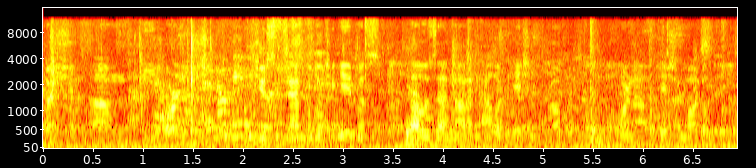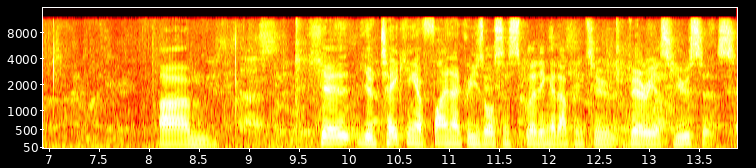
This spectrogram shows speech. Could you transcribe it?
Question. Um, the orange juice example that you gave us, Yeah. how is that not an allocation problem or an allocation model? Here you're taking a finite resource and splitting it up into various uses.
